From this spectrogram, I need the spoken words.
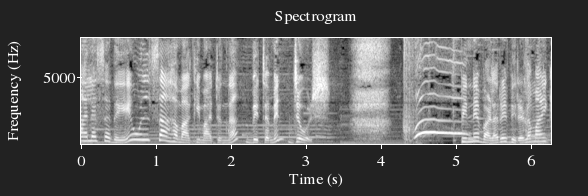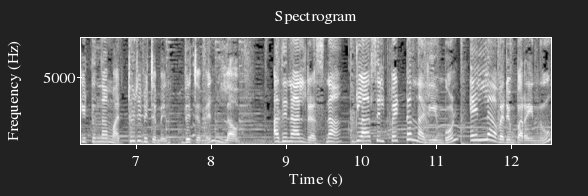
അലസതയെ ഉത്സാഹമാക്കി മാറ്റുന്ന വിറ്റമിൻ ജോഷ്. പിന്നെ വളരെ വിരളമായി കിട്ടുന്ന മറ്റൊരു വിറ്റമിൻ വിറ്റമിൻ ലവ്. അതിനാൽ രസ്ന ഗ്ലാസിൽ പെട്ടെന്ന് അലിയുമ്പോൾ എല്ലാവരും പറയുന്നു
